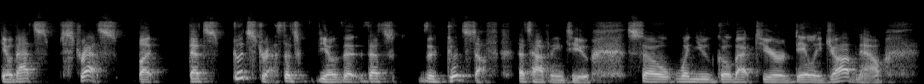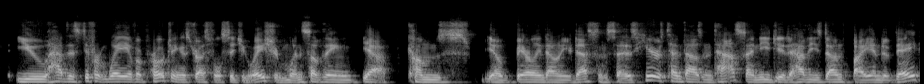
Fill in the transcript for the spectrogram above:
you know that's stress. But that's good stress. That's you know that, that's the good stuff that's happening to you. So when you go back to your daily job now you have this different way of approaching a stressful situation. When something yeah comes you know barreling down on your desk and says here's 10,000 tasks i need you to have these done by end of day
